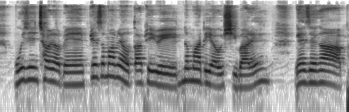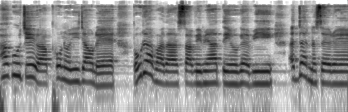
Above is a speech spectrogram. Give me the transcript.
။မွေးချင်း6ယောက်တွင်ပြည်စမမြောက်သားဖြစ်၍နှမတစ်ယောက်ရှိပါတယ်။ငယ်စဉ်ကဖားကူကျေးရွာဖုန်တော်ကြီးကျောင်းတွင်ဗုဒ္ဓဘာသာစာပေများသင်ယူခဲ့ပြီးအသက်20တွင်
